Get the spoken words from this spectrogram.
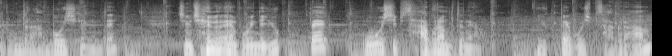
여러분들은 안 보이시겠는데 지금 제 눈에 보이는데 654g 뜨네요. 654g.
